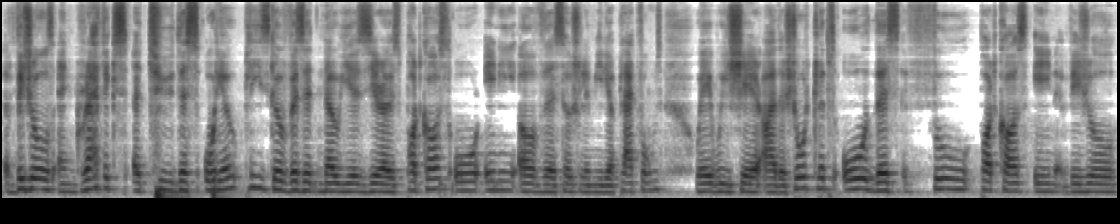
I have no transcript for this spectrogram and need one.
visuals and graphics uh, to this audio, please go visit No Year Zero's podcast or any of the social media platforms where we share either short clips or this full podcast in visual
